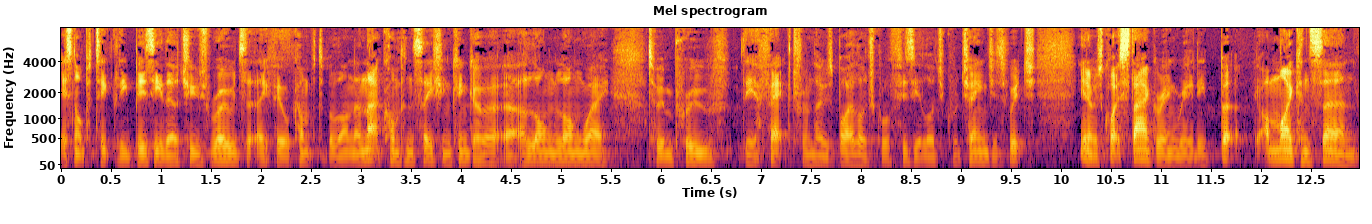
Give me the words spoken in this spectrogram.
it's not particularly busy. They'll choose roads that they feel comfortable on, and that compensation can go a, a long, long way to improve the effect from those biological, physiological changes, which, you know, is quite staggering, really. But uh, my concern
